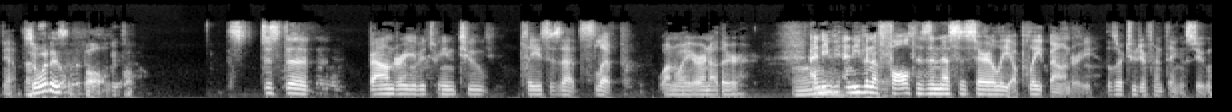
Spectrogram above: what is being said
Yeah. So what is a fault? It's just the boundary between two places that slip one way or another. And even and even a oh. fault isn't necessarily a plate boundary. Those are two different things too.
